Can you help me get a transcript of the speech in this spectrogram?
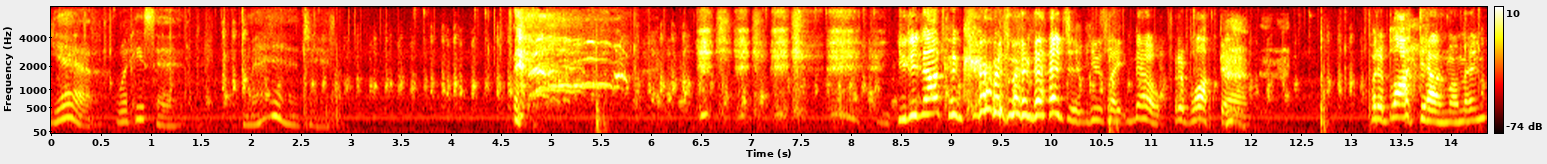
Yeah, what he said. Magic. you did not concur with my magic. He was like, no, put a block down. Put a block down, woman.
